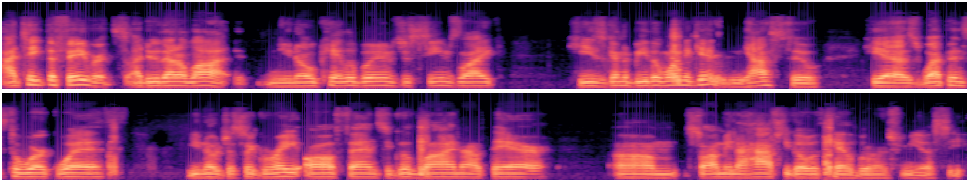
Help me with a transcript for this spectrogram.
I, take the favorites. I do that a lot. You know, Caleb Williams just seems like he's going to be the one to get it. He has to. He has weapons to work with you know, just a great offense, a good line out there. Um, so I mean, I have to go with Caleb Williams from USC.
